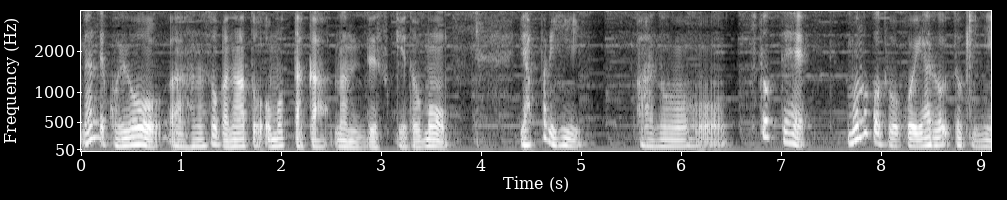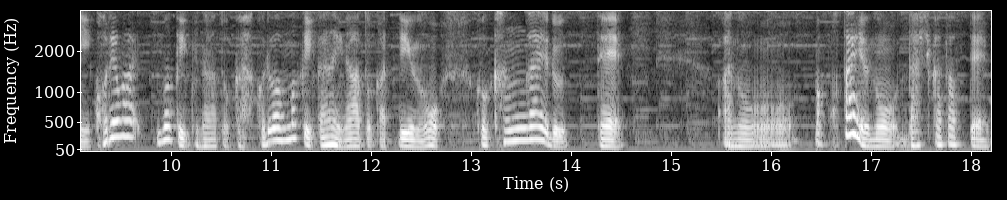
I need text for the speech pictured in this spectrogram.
なんでこれを話そうかなと思ったかなんですけども、やっぱり、あの、人って物事をこうやるときに、これはうまくいくなとか、これはうまくいかないなとかっていうのをこう考えるって、あの、まあ、答えの出し方って、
